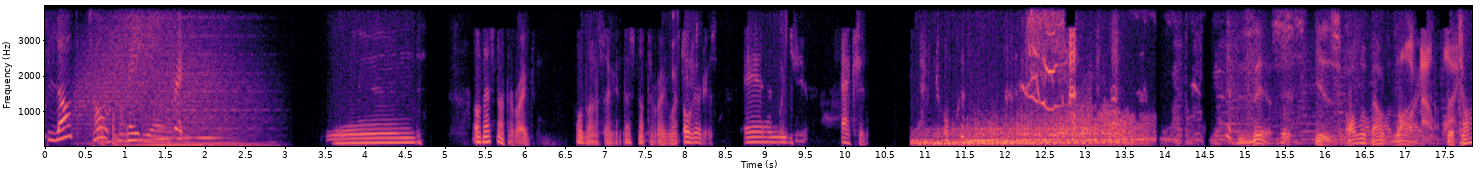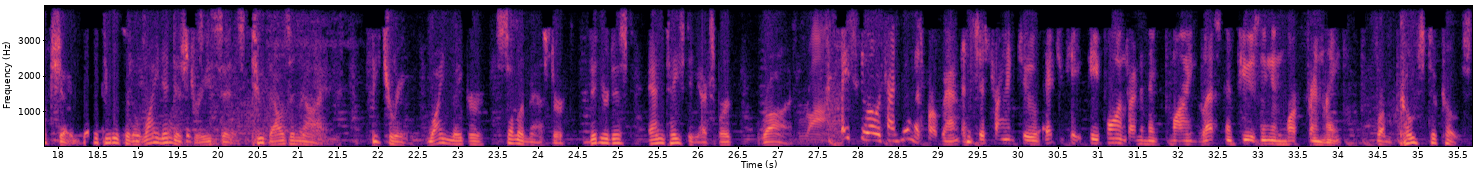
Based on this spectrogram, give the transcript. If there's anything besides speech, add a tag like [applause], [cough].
Blog Talk Radio. And oh, that's not the right. Hold on a second. That's not the right one. Oh, there it is. And action. This is All About Wine, the talk show dedicated to the wine industry since 2009, featuring winemaker, cellar master, vineyardist, and tasting expert Ron. Ron. Basically, what we're trying to do in this program is just trying to educate people and trying to make wine less confusing and more friendly. From coast to coast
